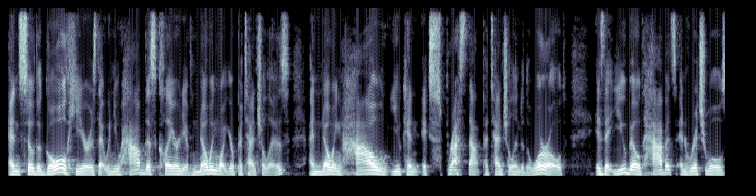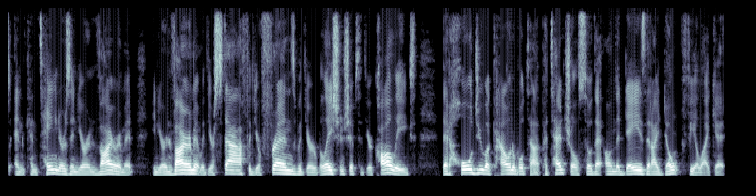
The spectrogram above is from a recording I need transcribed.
And so the goal here is that when you have this clarity of knowing what your potential is and knowing how you can express that potential into the world, is that you build habits and rituals and containers in your environment, in your environment with your staff, with your friends, with your relationships, with your colleagues that hold you accountable to that potential so that on the days that I don't feel like it,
